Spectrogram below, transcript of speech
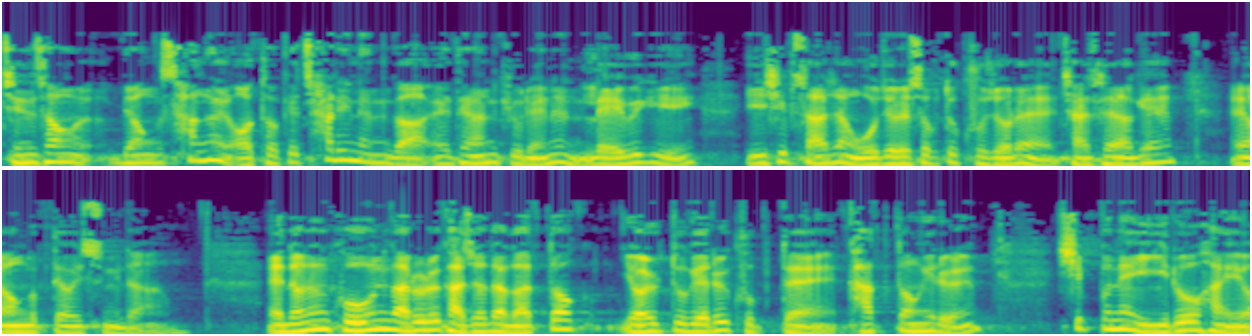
진성병 상을 어떻게 차리는가에 대한 규례는 레위기 24장 5절에서부터 9절에 자세하게 언급되어 있습니다. 너는 고운 가루를 가져다가 떡 12개를 굽되 각 덩이를 10분의 2로 하여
